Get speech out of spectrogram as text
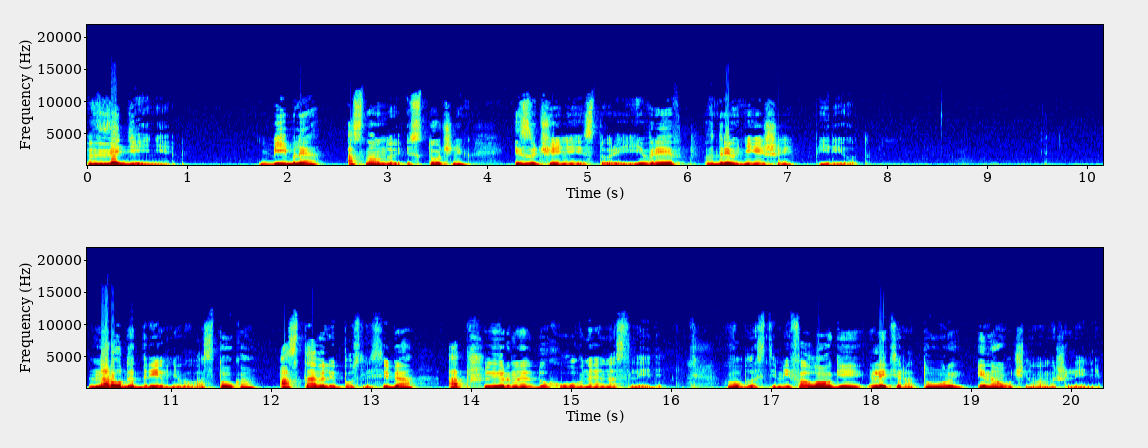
Введение. Библия – основной источник изучения истории евреев в древнейший период. Народы Древнего Востока оставили после себя обширное духовное наследие в области мифологии, литературы и научного мышления,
